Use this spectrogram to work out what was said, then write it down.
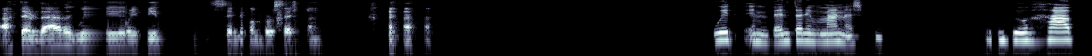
After that, we repeat the same conversation. with inventory management. You have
